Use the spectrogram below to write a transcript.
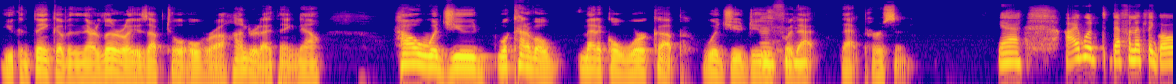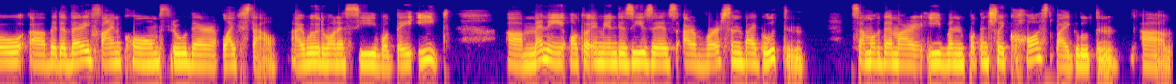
you can think of, and there literally is up to over a hundred, I think now. How would you? What kind of a medical workup would you do mm-hmm. for that that person? Yeah, I would definitely go uh, with a very fine comb through their lifestyle. I would want to see what they eat. Uh, many autoimmune diseases are worsened by gluten. Some of them are even potentially caused by gluten. Um,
